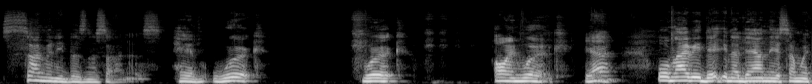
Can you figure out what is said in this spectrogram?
so many business owners have work, work, oh, and work, yeah. Or maybe they- you know down there somewhere,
